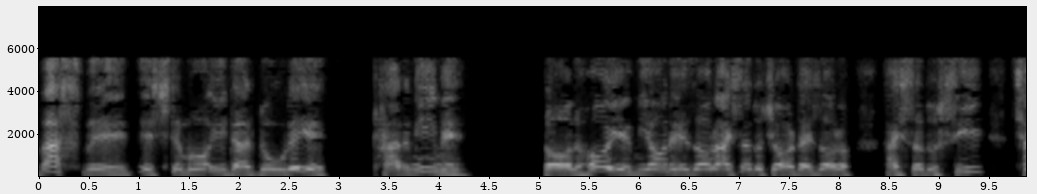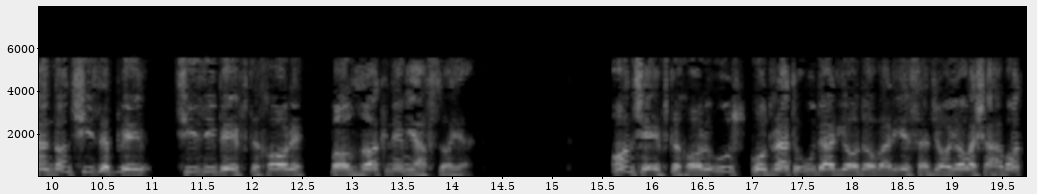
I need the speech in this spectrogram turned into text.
وصف اجتماعی در دوره ترمیم سالهای میان 1814 1830 چندان چیز به چیزی به افتخار بالزاک نمی افزاید آنچه افتخار اوست قدرت او در یادآوری سجایا و شهوات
